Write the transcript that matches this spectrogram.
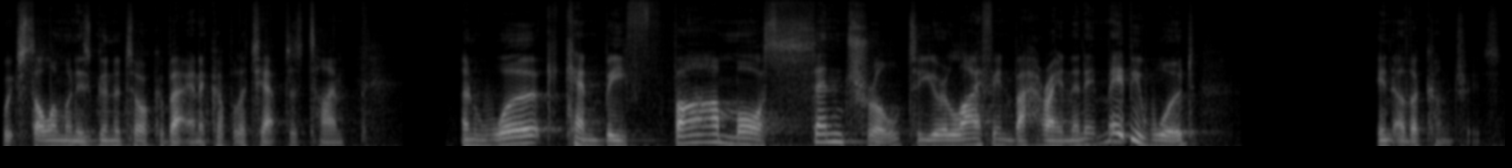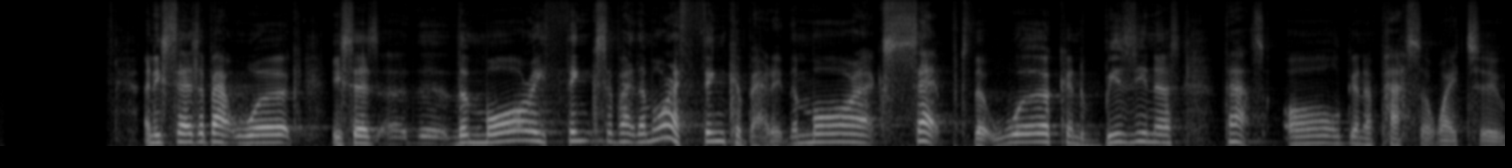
which Solomon is going to talk about in a couple of chapters' time. And work can be far more central to your life in Bahrain than it maybe would in other countries. And he says about work, he says, uh, the, the more he thinks about it, the more I think about it, the more I accept that work and busyness, that's all going to pass away too.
